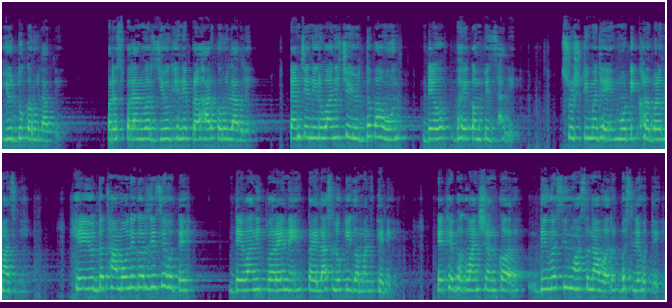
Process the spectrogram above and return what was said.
युद्ध करू लागले. परस्परांवर जीव घेणे प्रहार करू लागले. त्यांचे निर्वाणीचे युद्ध पाहून देव भयकंपित झाले. सृष्टीमध्ये मोठी खळबळ माजली. हे युद्ध थांबवणे गरजेचे होते. देवानी त्वरेने कैलासलोकी गमन केले. तेथे भगवान शंकर दिव्य सिंहासनावर बसले होते.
